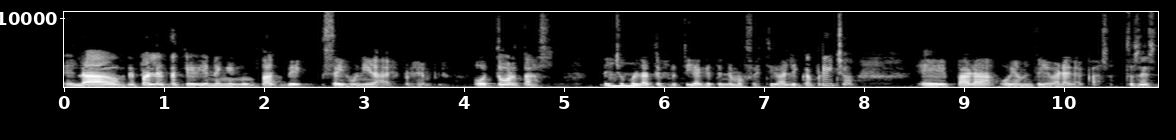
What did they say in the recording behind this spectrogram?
helados de paleta que vienen en un pack de seis unidades, por ejemplo, o tortas de chocolate frutilla que tenemos Festival y Capricho eh, para obviamente llevar a la casa. Entonces,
